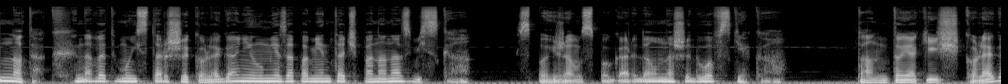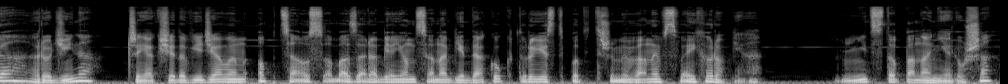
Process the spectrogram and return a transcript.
No tak, nawet mój starszy kolega nie umie zapamiętać pana nazwiska. Spojrzał z pogardą na Szydłowskiego. Pan to jakiś kolega, rodzina? Czy jak się dowiedziałem, obca osoba zarabiająca na biedaku, który jest podtrzymywany w swej chorobie? Nic to pana nie rusza?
